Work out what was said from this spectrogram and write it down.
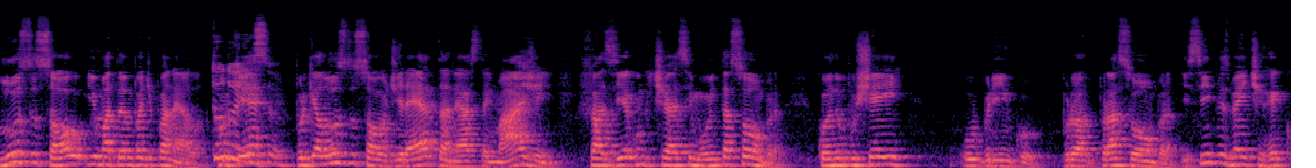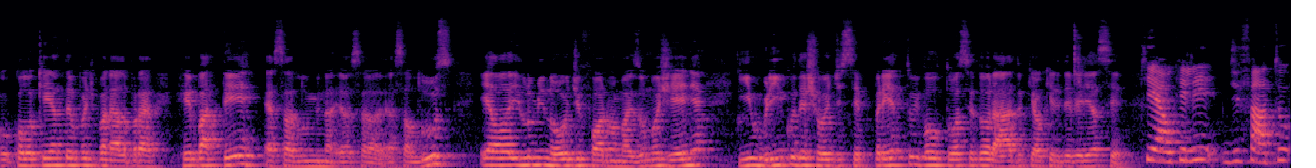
Luz do sol e uma tampa de panela. Tudo Por quê? isso. Porque a luz do sol direta nesta imagem fazia com que tivesse muita sombra. Quando eu puxei o brinco para a sombra e simplesmente coloquei a tampa de panela para rebater essa, lumina essa, essa luz, ela iluminou de forma mais homogênea e o brinco deixou de ser preto e voltou a ser dourado, que é o que ele deveria ser. Que é o que ele de fato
